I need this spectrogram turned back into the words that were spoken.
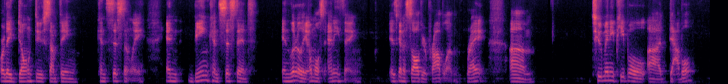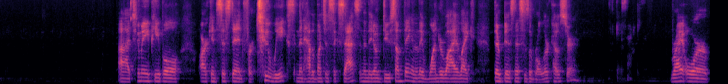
or they don't do something consistently. And being consistent in literally almost anything is going to solve your problem right? Um, too many people uh, dabble. Uh, too many people are consistent for two weeks and then have a bunch of success and then they don't do something and then they wonder why like their business is a roller coaster. Exactly. Right? Or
